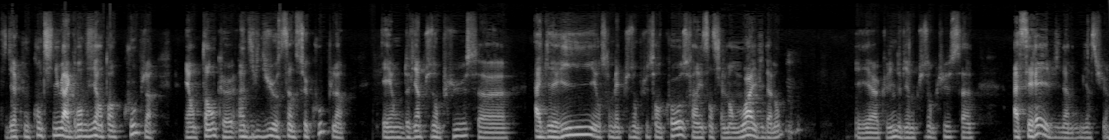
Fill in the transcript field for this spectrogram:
C'est-à-dire qu'on continue à grandir en tant que couple et en tant qu'individu au sein de ce couple, et on devient de plus en plus euh, aguerri, et on se remet de plus en plus en cause, enfin essentiellement moi évidemment, mm-hmm. et euh, Colline devient de plus en plus euh, acérée évidemment, bien sûr.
